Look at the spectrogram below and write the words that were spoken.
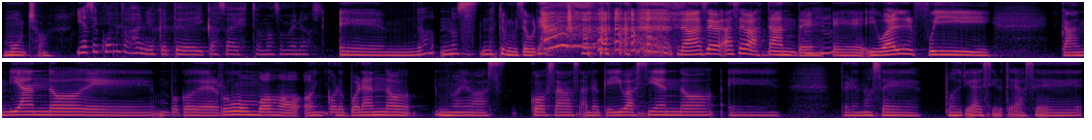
mucho. ¿Y hace cuántos años que te dedicas a esto, más o menos? Eh, no, no, estoy muy segura. no, hace, hace bastante. Eh, igual fui cambiando de un poco de rumbos o, incorporando nuevas cosas a lo que iba haciendo, eh, pero no sé, podría decirte hace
